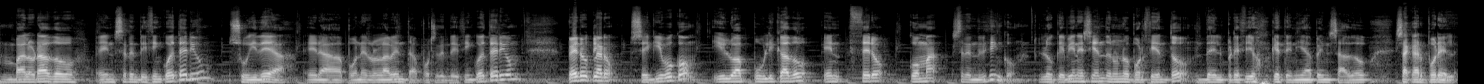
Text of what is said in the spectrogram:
valorado en 75 Ethereum, su idea era ponerlo a la venta por 75 Ethereum, pero claro, se equivocó y lo ha publicado en 0,75, lo que viene siendo en 1% del precio que tenía pensado sacar por él.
